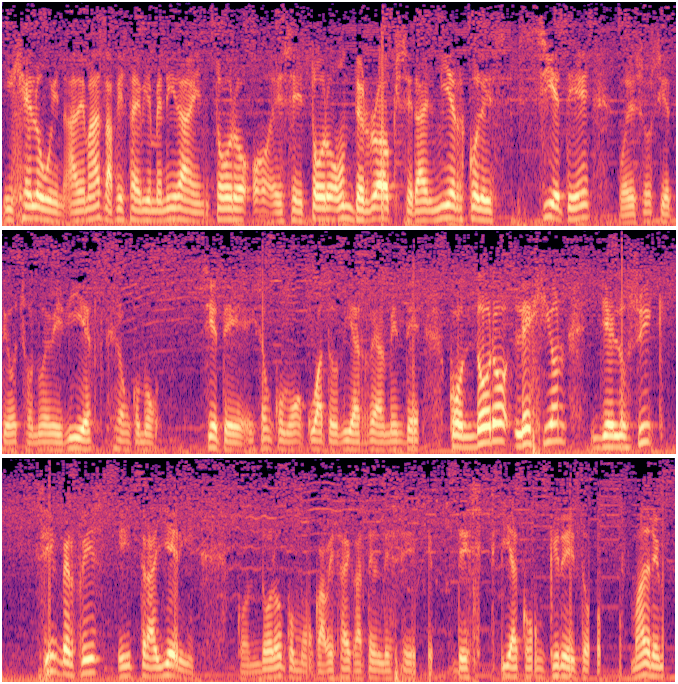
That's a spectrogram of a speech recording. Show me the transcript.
y Halloween. Además, la fiesta de bienvenida en Toro, ese Toro on the Rock será el miércoles 7, por eso 7, 8, 9 y 10, que son como 7 y son como 4 días realmente, con Doro, Legion, Yelusik, Silverfish y Trayeri. Con Doro como cabeza de cartel de ese, de ese día concreto. Madre mía.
